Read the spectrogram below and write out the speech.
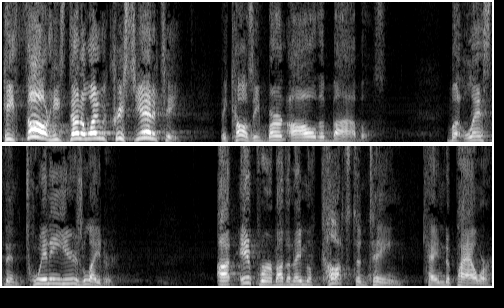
He thought he's done away with Christianity because he burnt all the Bibles. But less than 20 years later, an emperor by the name of Constantine came to power,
